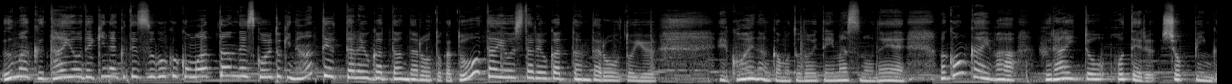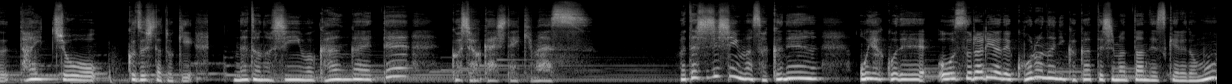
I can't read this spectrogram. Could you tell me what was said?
うまく対応できなくてすごく困ったんです。こういう時何て言ったらよかったんだろうとかどう対応したらよかったんだろうという声なんかも届いていますので、まあ、今回はフライトホテルショッピング体調を崩した時などのシーンを考えてご紹介していきます。私自身は昨年親子でオーストラリアでコロナにかかってしまったんですけれども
